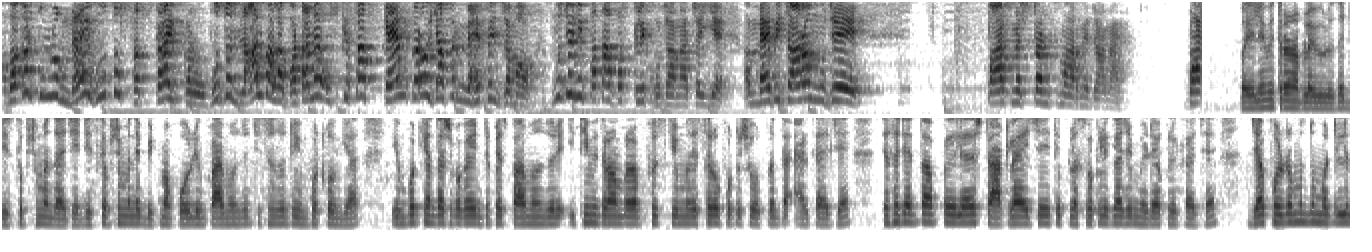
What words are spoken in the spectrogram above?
अब अगर तुम लोग नए हो तो सब्सक्राइब करो। वो जो लाल वाला बटन है उसके साथ स्कैम करो या फिर महफिल जमाओ। मुझे नहीं पता बस क्लिक हो जाना चाहिए। अब मैं भी जा रहा हूँ मुझे पार्क में स्टंट्स मारने जाना है। पहिले मित्रांनो आपल्या तर डिस्क्रिप्शनमध्ये जायचे डिस्क्रिप्शनमध्ये बिटमा पोलिंग पाय म्हणून तिथून जाऊन ते इम्पोर्ट करून घ्या. इम्पोर्ट केल्यानंतर अशा प्रकारे इंटरफेस पाय म्हणून जर इथे मित्रांनो आपल्याला फुल स्क्रीनमध्ये सर्व फोटो शेवटपर्यंत ॲड करायचे आहे. त्यासाठी आता पहिले स्टार्टला यायचे इथे प्लसवर क्लिक करायचे मीडियावर क्लिक करायचे आहे. ज्या फोल्डरमध्ये तुम्ही मटेरियल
